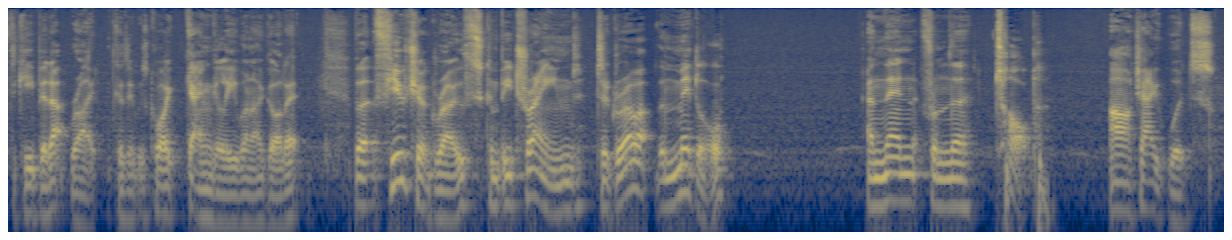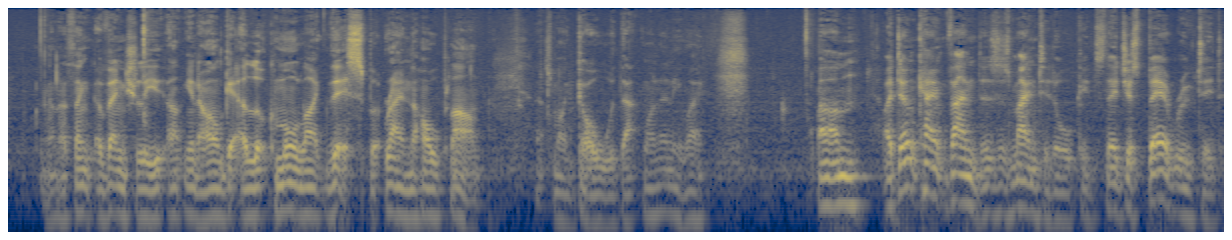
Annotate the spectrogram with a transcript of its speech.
to keep it upright because it was quite gangly when I got it. But future growths can be trained to grow up the middle and then from the top arch outwards. And I think eventually, uh, you know, I'll get a look more like this, but round the whole plant. That's my goal with that one anyway. Um, I don't count Vandas as mounted orchids. They're just bare rooted.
